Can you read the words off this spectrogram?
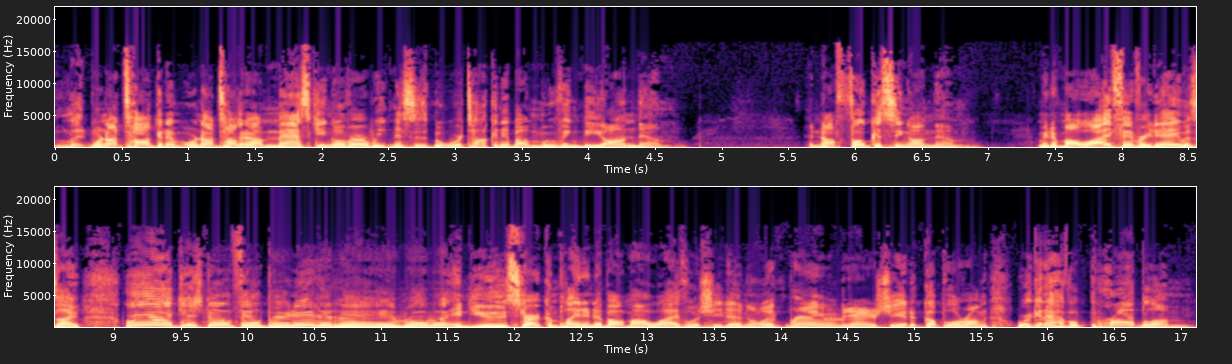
We're not talking we're not talking about masking over our weaknesses, but we're talking about moving beyond them and not focusing on them. I mean, if my wife every day was like, "Oh, I just don't feel pretty today," and you start complaining about my wife, well, she didn't look pretty today. She had a couple of wrong. We're going to have a problem.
